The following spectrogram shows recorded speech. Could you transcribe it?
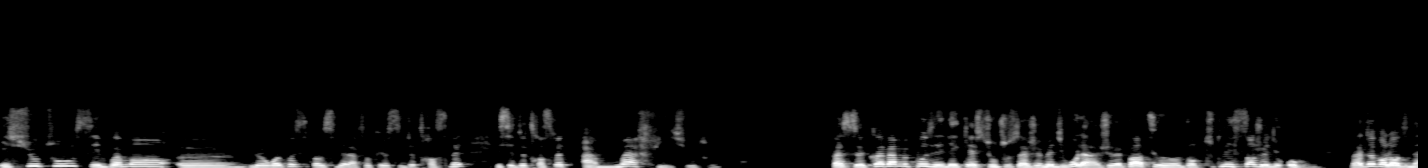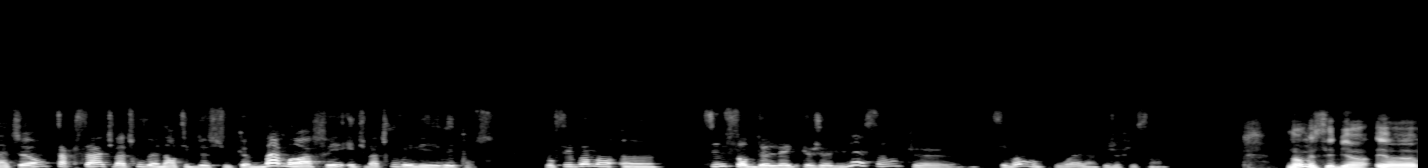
et surtout, c'est vraiment euh, le rôle principal aussi de la focus, c'est de transmettre, mais c'est de transmettre à ma fille surtout. Parce que quand elle va me poser des questions, tout ça, je me dis, oh là, je vais partir dans tous les sens, je dire, oh, va devant l'ordinateur, tape ça, tu vas trouver un article dessus que maman a fait et tu vas trouver les réponses. Donc, c'est vraiment un, c'est une sorte de leg que je lui laisse, hein, que c'est vraiment pour elle hein, que je fais ça. Non, mais c'est bien. Et, euh,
